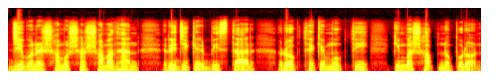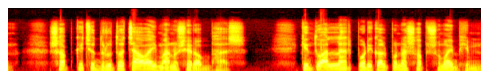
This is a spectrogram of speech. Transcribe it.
জীবনের সমস্যার সমাধান, রিজিকের বিস্তার, রোগ থেকে মুক্তি কিংবা স্বপ্ন পূরণ সব কিছু দ্রুত চাওয়াই মানুষের অভ্যাস। কিন্তু আল্লাহর পরিকল্পনা সব সময় ভিন্ন।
